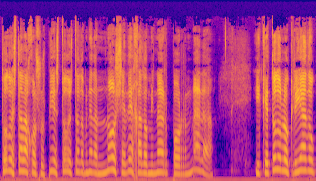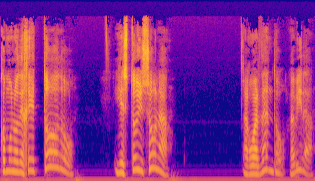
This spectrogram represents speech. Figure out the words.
Todo está bajo sus pies, todo está dominado, no se deja dominar por nada y que todo lo criado como lo dejé todo y estoy sola aguardando la vida.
